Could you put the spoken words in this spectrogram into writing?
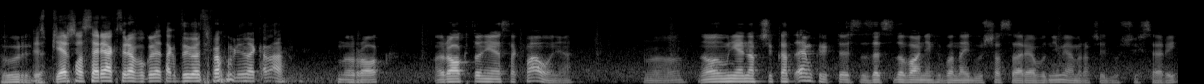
To Kurde, jest pierwsza seria, która w ogóle tak długo trwa u mnie na kanale. no rok. Rok to nie jest tak mało, nie? No. No u mnie na przykład M-Kryk to jest zdecydowanie chyba najdłuższa seria, bo nie miałem raczej dłuższych serii.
